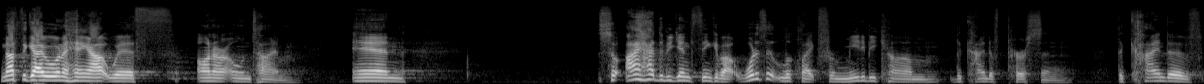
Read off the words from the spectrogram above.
not the guy we want to hang out with on our own time. And so I had to begin to think about what does it look like for me to become the kind of person, the kind of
